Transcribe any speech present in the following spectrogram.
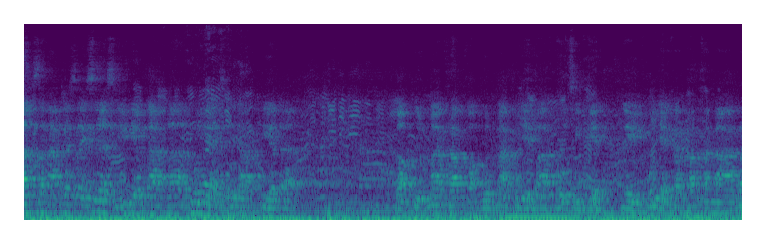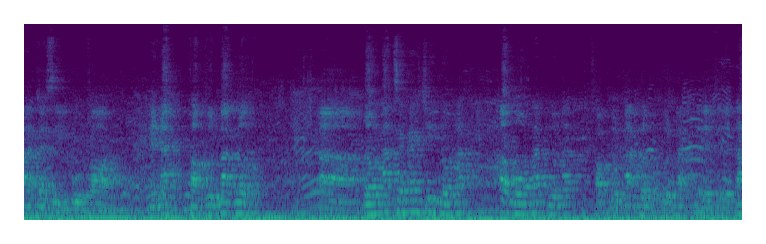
ลักษณะจะใส่เสื้อสีเดียวกันนะผู้ใหญ่ชยาเกียรติอะขอบคุณมากครับ ขอบคุณมากผู้ใหญ่บ้านโพสีเกียรตินี่ผู้ใหญ่รับพัฒนาราชสีห์ภูทรเห็นนะขอบคุณมากลูกโดนัทใช่ไหมชื่อโดนัทเออโบนัทโบนัทขอบคุณมากลูกขอบคุณมากเดี๋ยวจะได้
